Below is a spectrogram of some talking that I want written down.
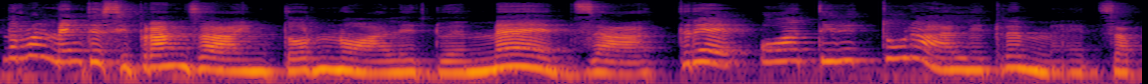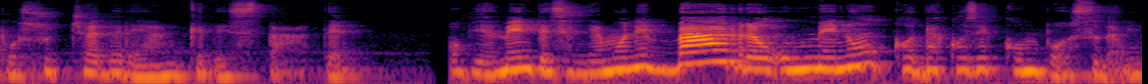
Normalmente si pranza intorno alle due e mezza, tre o addirittura alle tre e mezza, può succedere anche d'estate. Ovviamente se andiamo nei bar, un menù da cosa è composto? Un,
